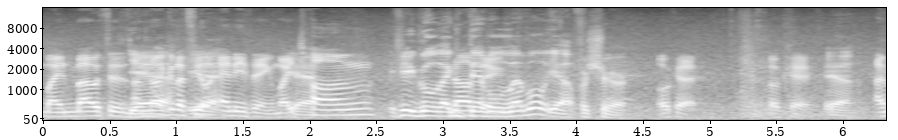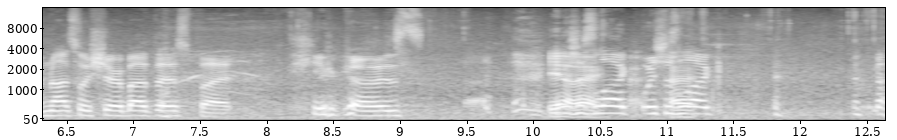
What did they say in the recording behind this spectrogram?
my mouth is. yeah, I'm not gonna feel yeah, anything. My tongue. If you go like Nothing. double level, yeah, for sure. Okay, okay. Yeah. I'm not so sure about this, but here goes. Yeah, wish us right. luck. Wish us luck. Right.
